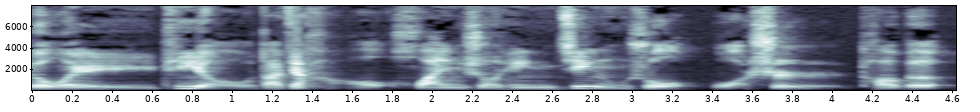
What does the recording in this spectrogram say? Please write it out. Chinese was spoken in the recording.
各位听友，大家好，欢迎收听金融说，我是涛哥。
